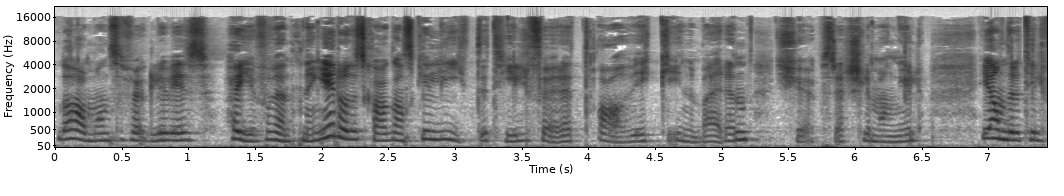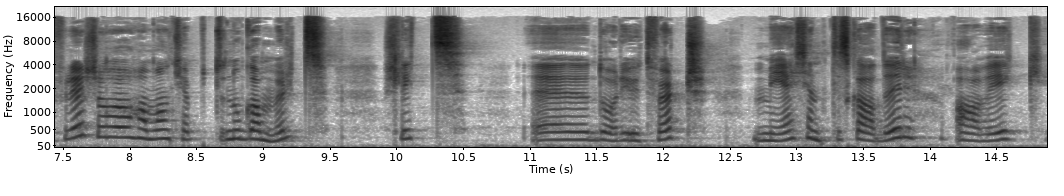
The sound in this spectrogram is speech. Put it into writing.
Da har man selvfølgeligvis høye forventninger, og det skal ganske lite til før et avvik innebærer en kjøpsrettslig mangel. I andre tilfeller så har man kjøpt noe gammelt, slitt, eh, dårlig utført, med kjente skader, avvik,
